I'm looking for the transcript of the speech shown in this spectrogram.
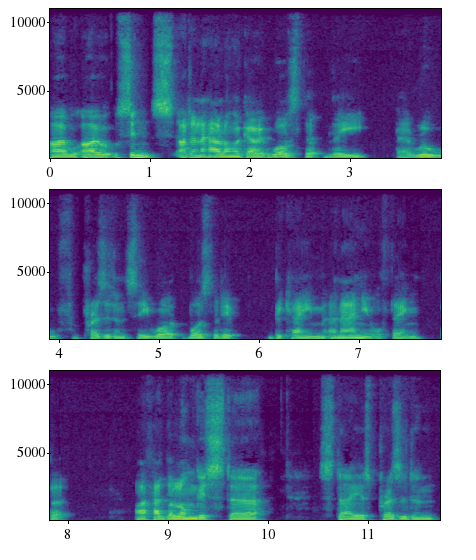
I, I, since I don't know how long ago it was that the uh, rule for presidency was, was, that it became an annual thing, but I've had the longest uh, stay as president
